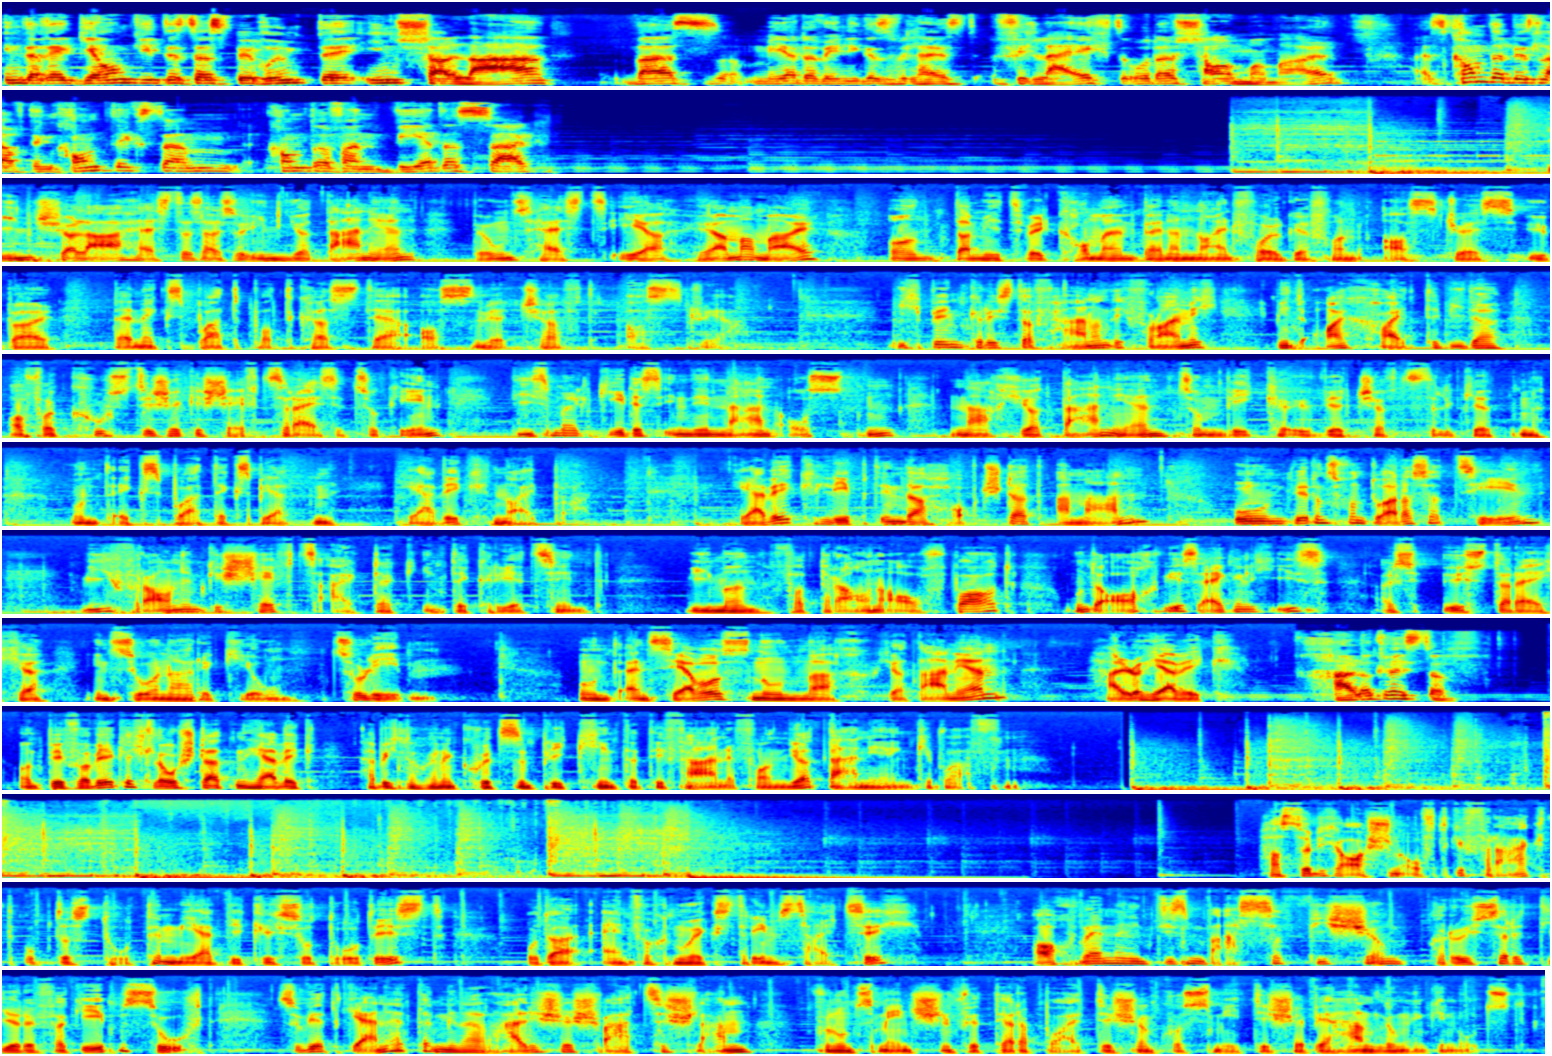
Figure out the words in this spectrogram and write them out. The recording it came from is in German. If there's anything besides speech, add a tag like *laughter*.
In der Region gibt es das berühmte Inshallah, was mehr oder weniger so viel heißt, vielleicht oder schauen wir mal. Es kommt ein bisschen auf den Kontext an, kommt darauf an, wer das sagt. Inshallah heißt das also in Jordanien. Bei uns heißt es eher Hör wir mal. Und damit willkommen bei einer neuen Folge von Austrias überall beim Export-Podcast der Außenwirtschaft Austria. Ich bin Christoph Hahn und ich freue mich, mit euch heute wieder auf akustische Geschäftsreise zu gehen. Diesmal geht es in den Nahen Osten nach Jordanien zum WKÖ-Wirtschaftsdelegierten und Exportexperten Herwig Neuper. Herwig lebt in der Hauptstadt Amman und wird uns von dort aus erzählen, wie Frauen im Geschäftsalltag integriert sind, wie man Vertrauen aufbaut und auch wie es eigentlich ist, als Österreicher in so einer Region zu leben. Und ein Servus nun nach Jordanien. Hallo Herwig. Hallo Christoph. Und bevor wir wirklich losstarten, Herwig, habe ich noch einen kurzen Blick hinter die Fahne von Jordanien geworfen. Hast du dich auch schon oft gefragt, ob das Tote Meer wirklich so tot ist oder einfach nur extrem salzig? Auch wenn man in diesem Wasser Fische und größere Tiere vergebens sucht, so wird gerne der mineralische schwarze Schlamm von uns Menschen für therapeutische und kosmetische Behandlungen genutzt.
